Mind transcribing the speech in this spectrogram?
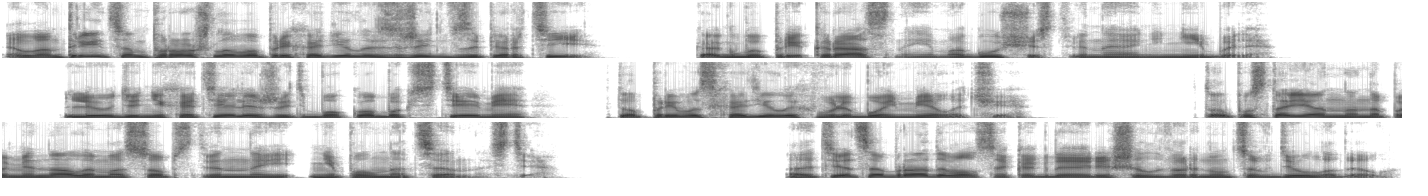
элантрийцам прошлого приходилось жить в заперти, как бы прекрасны и могущественны они ни были. Люди не хотели жить бок о бок с теми, кто превосходил их в любой мелочи, кто постоянно напоминал им о собственной неполноценности. Отец обрадовался, когда я решил вернуться в Дюладел.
